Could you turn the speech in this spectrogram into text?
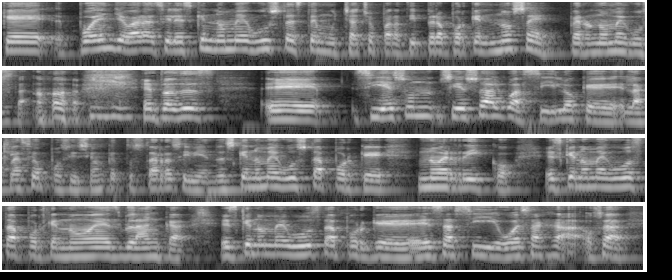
que pueden llevar a decir, es que no me gusta este muchacho para ti, pero porque no sé, pero no me gusta, ¿no? Entonces, eh, si, es un, si es algo así, lo que la clase de oposición que tú estás recibiendo es que no me gusta porque no es rico, es que no me gusta porque no es blanca, es que no me gusta porque es así o es ajá, o sea,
